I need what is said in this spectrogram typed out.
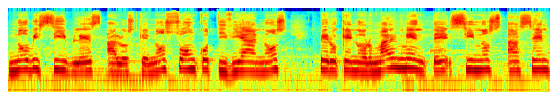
no visibles, a los que no son cotidianos, pero que normalmente sí nos hacen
